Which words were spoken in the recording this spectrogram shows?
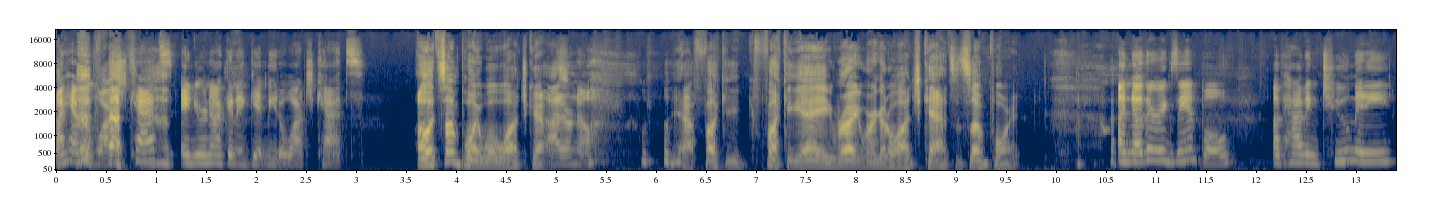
I haven't watched Cats, and you're not gonna get me to watch Cats. Oh, at some point we'll watch Cats. I don't know. Yeah, fucking, fucking A, right, we're going to watch Cats at some point. Another example of having too many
